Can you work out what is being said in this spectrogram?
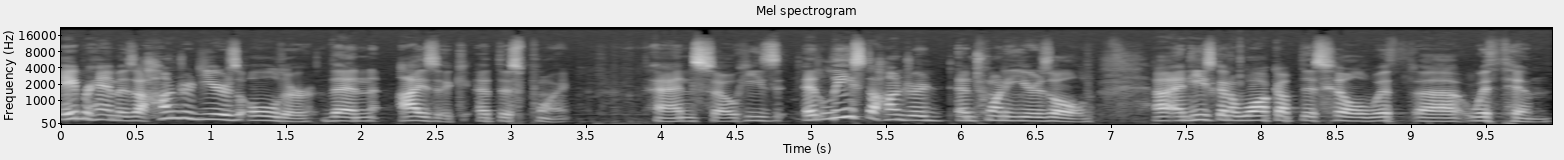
Abraham is 100 years older than Isaac at this point. And so he's at least 120 years old. Uh, and he's going to walk up this hill with, uh, with him,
